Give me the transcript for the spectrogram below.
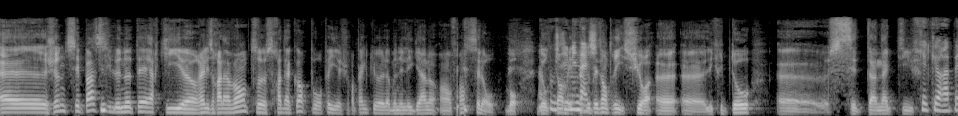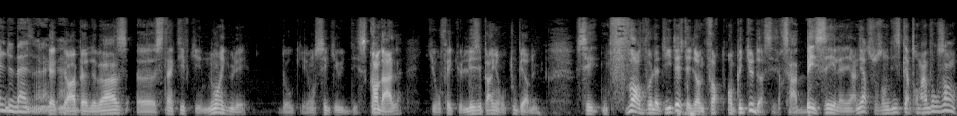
je ne sais pas si le notaire qui réalisera la vente sera d'accord pour payer. Je rappelle que la monnaie légale en France, c'est l'euro. Bon, ah, donc, non, mais plaisanterie sur les cryptos. c'est un actif. Quelques rappels de base. quelques rappels de base. c'est un actif qui est non régulé. Donc, et on sait qu'il y a eu des scandales qui ont fait que les épargnants ont tout perdu. C'est une forte volatilité, c'est-à-dire une forte amplitude. C'est-à-dire ça a baissé l'année dernière 70-80%, hein,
